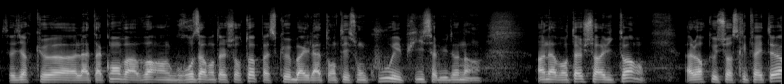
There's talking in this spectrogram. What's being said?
C'est-à-dire que l'attaquant va avoir un gros avantage sur toi parce que bah, il a tenté son coup et puis ça lui donne un, un avantage sur la victoire. Alors que sur Street Fighter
